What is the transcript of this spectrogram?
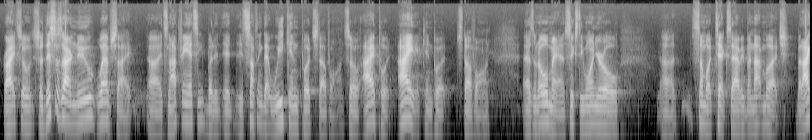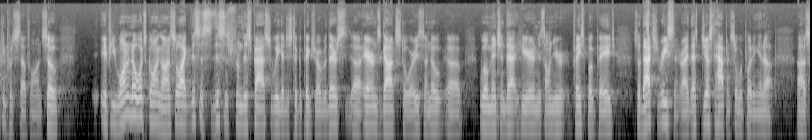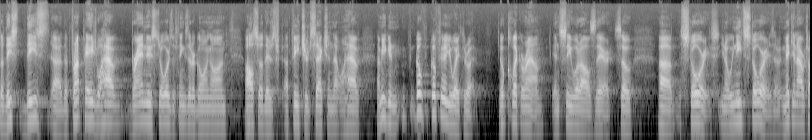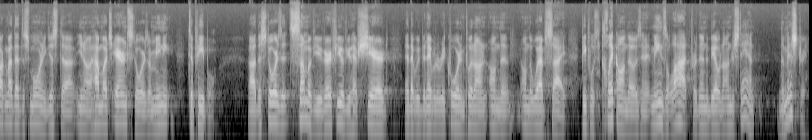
Right? So, so this is our new website. Uh, it's not fancy, but it, it, it's something that we can put stuff on. So I put, I can put stuff on. As an old man, 61 year old, uh, somewhat tech savvy, but not much. But I can put stuff on. So if you want to know what's going on, so like this is this is from this past week. I just took a picture of it. There's uh, Aaron's God stories. I know uh, Will mentioned that here, and it's on your Facebook page. So that's recent, right? That's just happened. So we're putting it up. Uh, so these, these uh, the front page will have brand new stories of things that are going on. Also, there's a featured section that will have. I mean, you can go go feel your way through it. Go click around and see what all's there. So. Uh, stories. You know, we need stories. Uh, Mickey and I were talking about that this morning. Just uh, you know how much Aaron's stories are meaning to people. Uh, the stories that some of you, very few of you, have shared and that we've been able to record and put on on the on the website people click on those, and it means a lot for them to be able to understand the mystery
